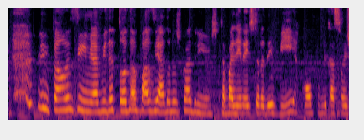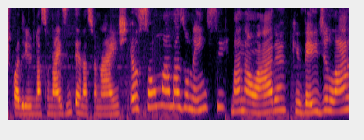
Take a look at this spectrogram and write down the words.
então, assim, minha vida é toda baseada nos quadrinhos. Trabalhei na editora Devir, com publicações de quadrinhos nacionais e internacionais. Eu sou uma amazonense, manauara, que veio de lá,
